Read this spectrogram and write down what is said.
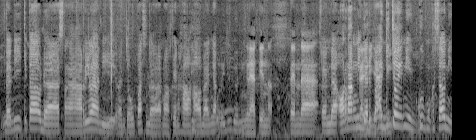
jadi kita udah setengah hari lah di Ranca Upas udah ngelakuin hal-hal banyak. boleh juga nih. Ngeliatin tenda Tenda orang nih dari pagi jadi. coy. Ini gue mau kesel nih.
